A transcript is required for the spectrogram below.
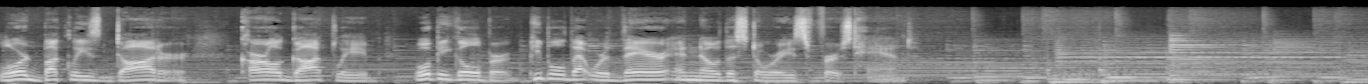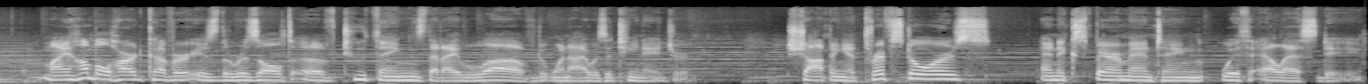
Lord Buckley's daughter, Carl Gottlieb, Whoopi Goldberg, people that were there and know the stories firsthand. My humble hardcover is the result of two things that I loved when I was a teenager shopping at thrift stores, and experimenting with LSD.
